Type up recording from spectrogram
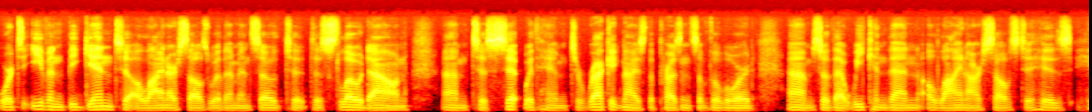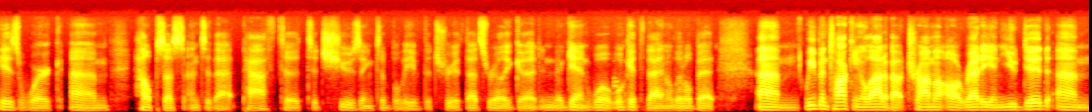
or to even begin to align ourselves with him. And so to to slow down um, to sit with him to recognize the presence of the lord um, so that we can then align ourselves to his his work um, helps us into that path to to choosing to believe the truth. That's really good. And again we'll we'll get to that in a little bit. Um, we've been talking a lot about trauma already and you did um,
